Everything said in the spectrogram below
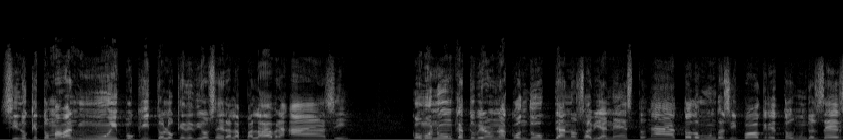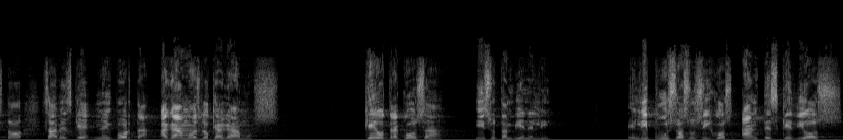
sino que tomaban muy poquito lo que de Dios era la palabra. Ah, sí. Como nunca tuvieron una conducta, no sabían esto, todo mundo es hipócrita, todo el mundo es esto, ¿sabes qué? No importa, hagamos lo que hagamos. ¿Qué otra cosa hizo también Elí? Elí puso a sus hijos antes que Dios,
